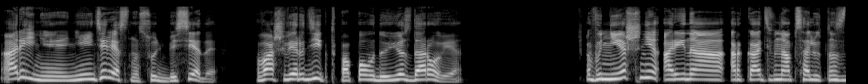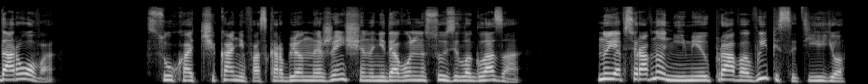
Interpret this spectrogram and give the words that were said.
«Арине неинтересна суть беседы. Ваш вердикт по поводу ее здоровья». «Внешне Арина Аркадьевна абсолютно здорова». Сухо отчеканив, оскорбленная женщина недовольно сузила глаза. «Но я все равно не имею права выписать ее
